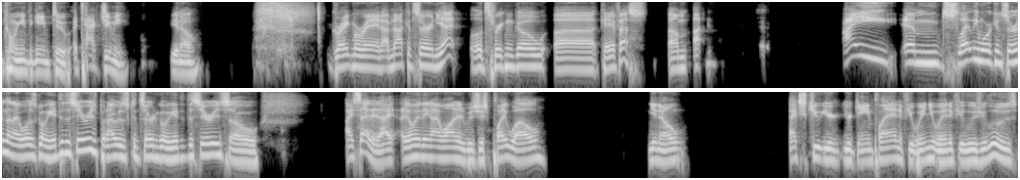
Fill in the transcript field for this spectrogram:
going into game two. Attack Jimmy, you know. Greg Moran, I'm not concerned yet. Let's freaking go uh, KFS. Um, I, I am slightly more concerned than I was going into the series, but I was concerned going into the series. So I said it. I the only thing I wanted was just play well. You know, execute your your game plan. If you win, you win. If you lose, you lose.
